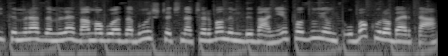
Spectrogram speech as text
I tym razem lewa mogła zabłyszczeć na czerwonym dywanie, pozując u boku Roberta.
